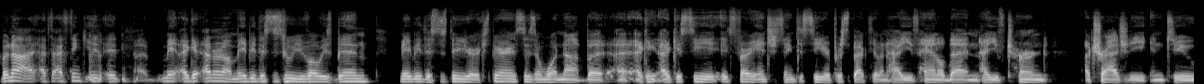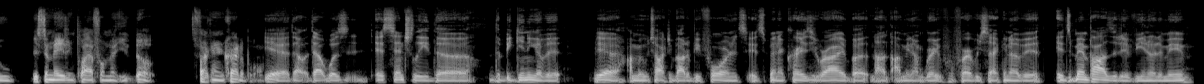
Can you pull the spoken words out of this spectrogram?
But no, I, I think it. it uh, may, I, get- I don't know. Maybe this is who you've always been. Maybe this is through your experiences and whatnot. But I, I can I can see it's very interesting to see your perspective and how you've handled that and how you've turned a tragedy into this amazing platform that you've built. It's fucking incredible. Yeah, that that was essentially the the beginning of it. Yeah, I mean we talked about it before, and it's it's been a crazy ride, but not, I mean I'm grateful for every second of it. It's been positive, you know what I mean?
